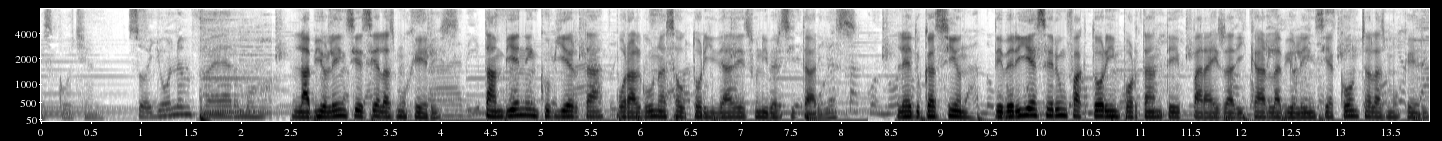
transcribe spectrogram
escuchan. Soy un enfermo. La violencia hacia las mujeres, también encubierta por algunas autoridades universitarias. La educación debería ser un factor importante para erradicar la violencia contra las mujeres.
